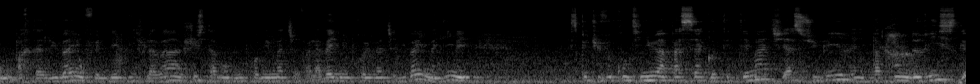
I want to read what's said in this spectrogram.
on partait à Dubaï, on fait le débrief là-bas, juste avant mon premier match, enfin la veille de mon premier match à Dubaï. Il m'a dit Mais est-ce que tu veux continuer à passer à côté de tes matchs et à subir et ne pas prendre de risques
